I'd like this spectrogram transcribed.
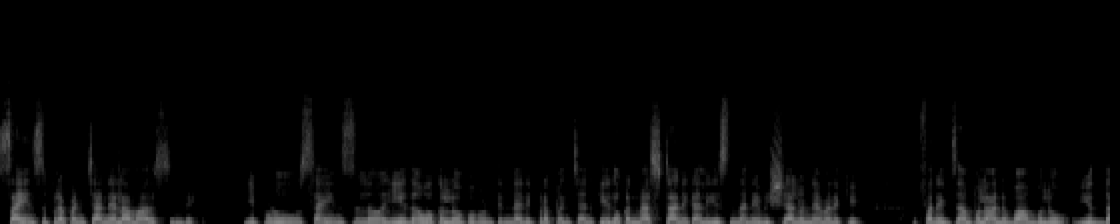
సైన్స్ ప్రపంచాన్ని ఎలా మారుస్తుంది? ఇప్పుడు సైన్స్లో ఏదో ఒక లోపం ఉంటుంది. అది ప్రపంచానికి ఏదో ఒక నష్టాన్ని కలిగిస్తుంది అనే విషయాలు ఉన్నాయి మనకి. ఫర్ ఎగ్జాంపుల్ అణుబాంబులు యుద్ధ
